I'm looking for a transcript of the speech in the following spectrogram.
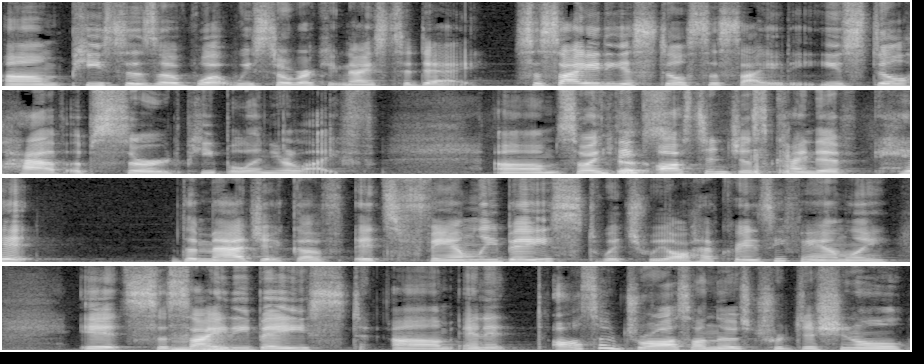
um, pieces of what we still recognize today. Society is still society. You still have absurd people in your life. Um, so i think yes. austen just kind of hit the magic of it's family based which we all have crazy family it's society based mm-hmm. um, and it also draws on those traditional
